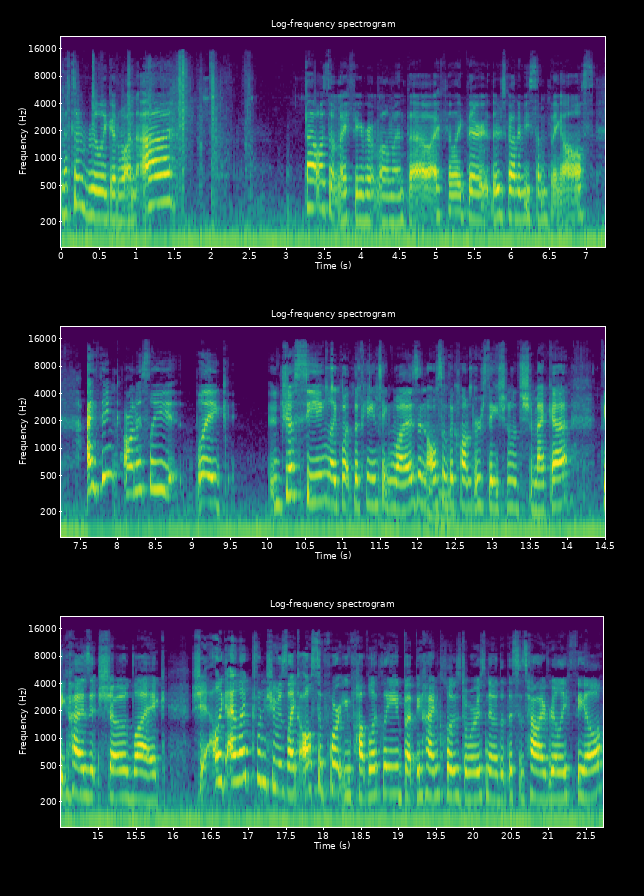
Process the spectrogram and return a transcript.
That's a really good one. Uh that wasn't my favorite moment though. I feel like there there's got to be something else. I think honestly, like just seeing like what the painting was and also the conversation with Shemeka because it showed like she like I liked when she was like I'll support you publicly but behind closed doors know that this is how I really feel.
